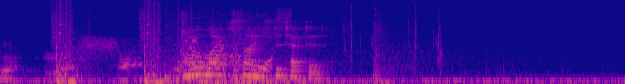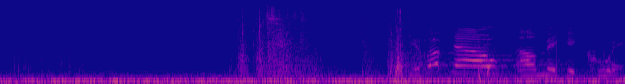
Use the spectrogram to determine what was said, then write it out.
No life signs detected. Give up now, I'll make it quick.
